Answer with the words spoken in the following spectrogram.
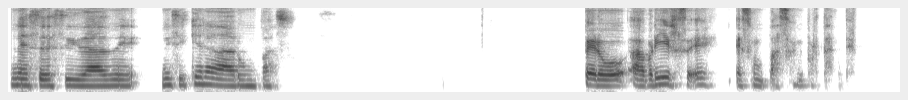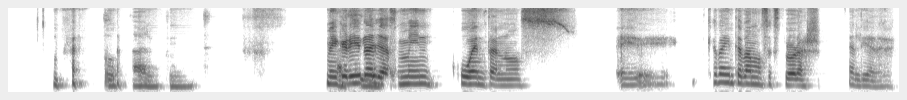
necesidad de ni siquiera dar un paso. Pero abrirse es un paso importante. Totalmente. Mi querida Yasmín, cuéntanos, eh, ¿qué 20 vamos a explorar el día de hoy?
